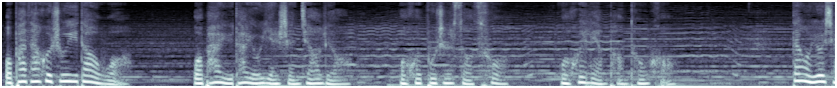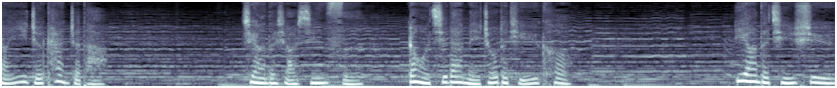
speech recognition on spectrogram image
我怕他会注意到我，我怕与他有眼神交流，我会不知所措，我会脸庞通红。但我又想一直看着他。这样的小心思，让我期待每周的体育课。异样的情绪，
